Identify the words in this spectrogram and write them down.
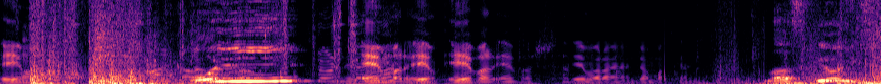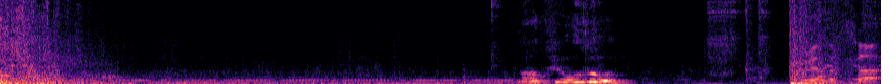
E var. Düşman kaldı. Oy! E var. E, e var. E var. Sen- E var aynen can bas kendine. Last bir oynuyorsun. Ne yapıyor oğlum? Buraya alırsa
